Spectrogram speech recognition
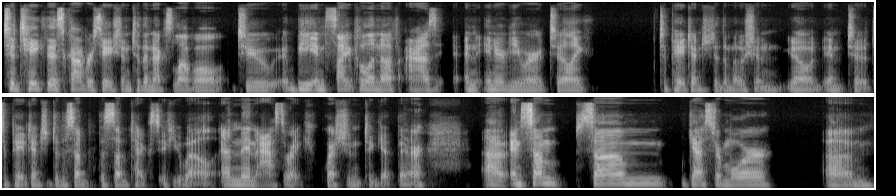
to take this conversation to the next level to be insightful enough as an interviewer to like to pay attention to the motion, you know, and to to pay attention to the sub the subtext, if you will, and then ask the right question to get there. Uh, and some some guests are more um,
